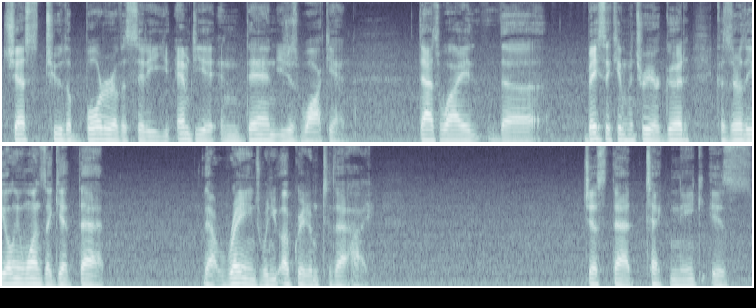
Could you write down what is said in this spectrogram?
just to the border of a city. You empty it, and then you just walk in. That's why the basic infantry are good because they're the only ones that get that that range when you upgrade them to that high. Just that technique is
